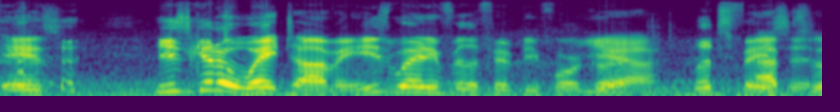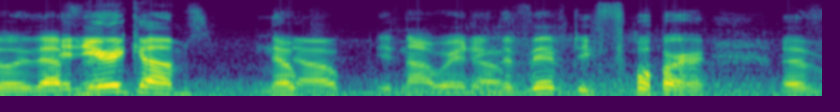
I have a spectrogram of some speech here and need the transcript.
is He's gonna wait, Tommy. He's waiting for the 54 car. Yeah, Let's face absolutely. it. That and here he comes. nope, Nope. he's not waiting. Nope. The 54 of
